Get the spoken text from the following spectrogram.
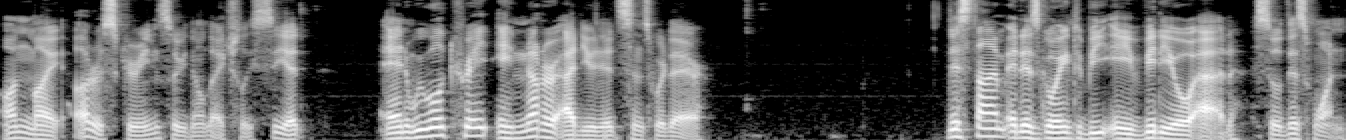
on my other screen so you don't actually see it and we will create another ad unit since we're there. This time it is going to be a video ad, so this one.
